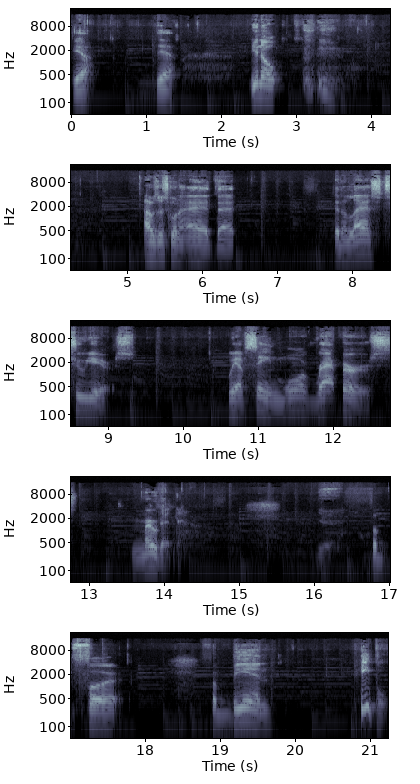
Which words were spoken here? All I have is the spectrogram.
Yeah. Yeah. You know, I was just going to add that in the last two years, we have seen more rappers murdered Yeah. for for for being people,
